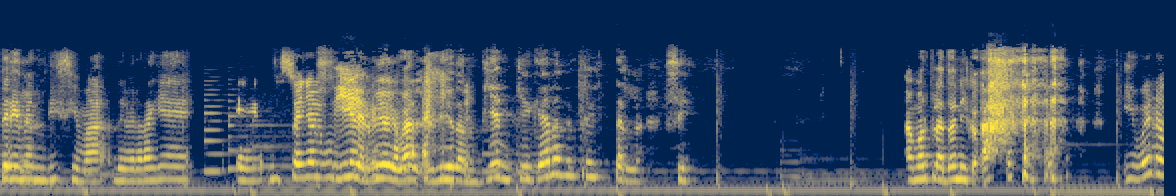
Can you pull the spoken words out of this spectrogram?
tremendísima. De verdad que eh, un sueño algún sí, el mío igual, el mío también. Qué ganas de entrevistarla. Sí. Amor platónico. y bueno.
